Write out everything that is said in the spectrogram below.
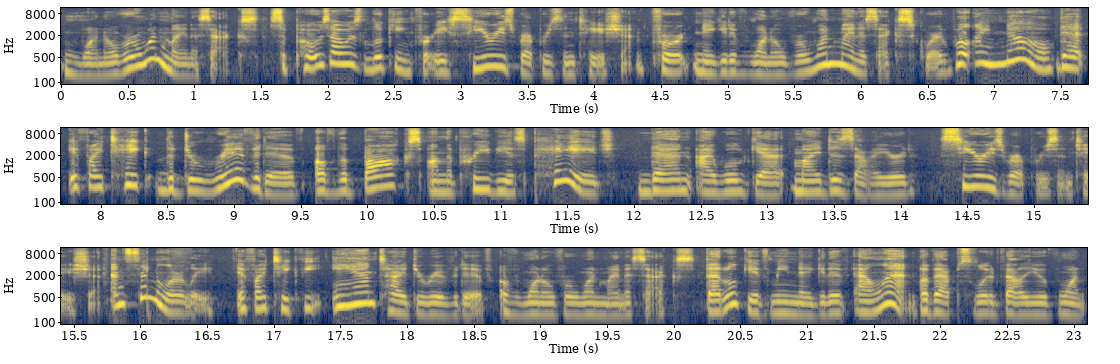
1 over 1 minus x. Suppose I was looking for a series representation representation for negative 1 over 1 minus x squared? Well, I know that if I take the derivative of the box on the previous page, then I will get my desired series representation. And similarly, if I take the antiderivative of 1 over 1 minus x, that'll give me negative ln of absolute value of 1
